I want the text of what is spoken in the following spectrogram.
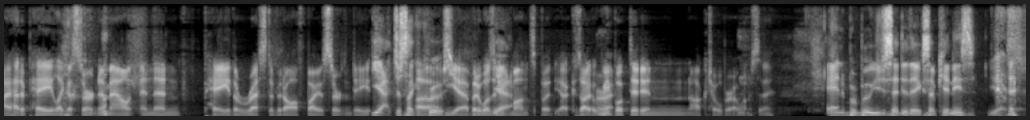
I had to pay like a certain amount and then pay the rest of it off by a certain date. Yeah, just like a Uh, cruise. Yeah, but it wasn't Yeah. eight months. But yeah, because we right. booked it in October. I want to say. And Babu, you just said, do they accept kidneys? Yes.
